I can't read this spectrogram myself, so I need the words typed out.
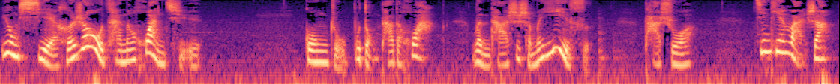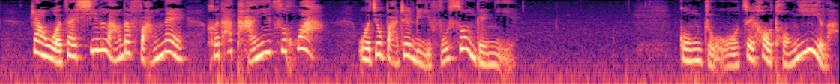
用血和肉才能换取。”公主不懂他的话，问他是什么意思。他说：“今天晚上让我在新郎的房内和他谈一次话，我就把这礼服送给你。”公主最后同意了，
